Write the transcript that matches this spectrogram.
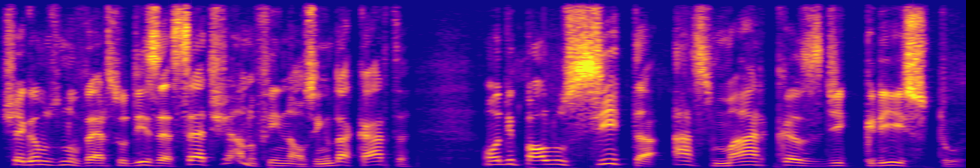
chegamos no verso 17, já no finalzinho da carta, onde Paulo cita as marcas de Cristo.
